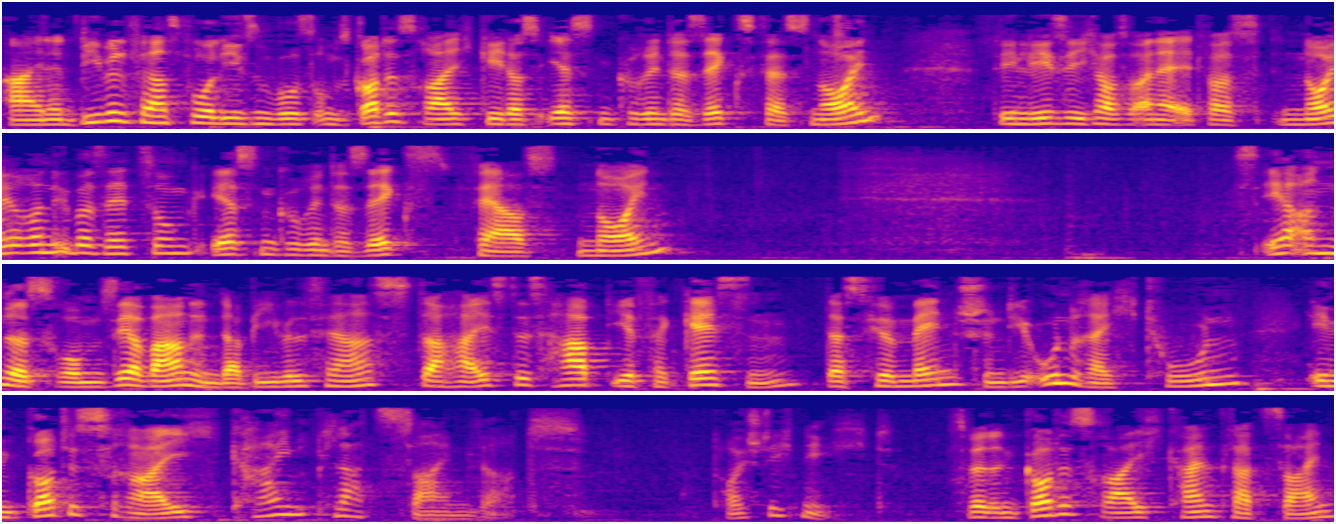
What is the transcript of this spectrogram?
einen Bibelvers vorlesen, wo es ums Gottesreich geht, aus 1. Korinther 6, Vers 9. Den lese ich aus einer etwas neueren Übersetzung, 1. Korinther 6, Vers 9 ist eher andersrum, sehr warnender Bibelvers. Da heißt es, habt ihr vergessen, dass für Menschen, die Unrecht tun, in Gottes Reich kein Platz sein wird. Täusch dich nicht. Es wird in Gottes Reich kein Platz sein.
